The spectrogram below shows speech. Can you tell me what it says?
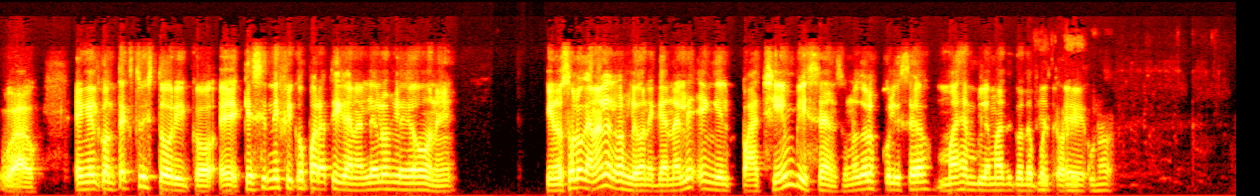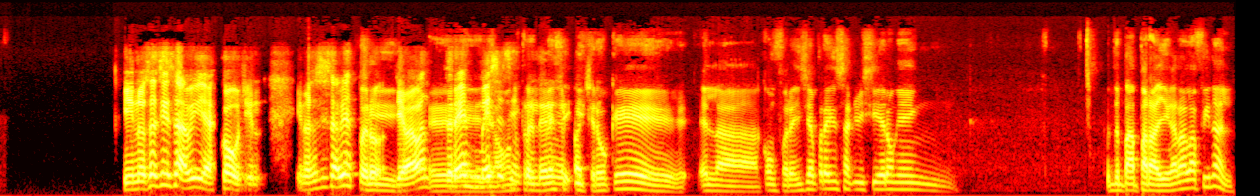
Wow. En el contexto histórico, eh, ¿qué significó para ti ganarle a los Leones? Y no solo ganarle a los Leones, ganarle en el Pachín Vicens, uno de los coliseos más emblemáticos de Puerto eh, Rico. Y no sé si sabías, coach, y, no sé si sabías, pero llevaban eh, tres meses sin perder en el Pachín. Y creo que en la conferencia de prensa que hicieron en para llegar a la final,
